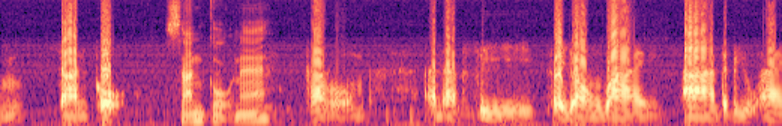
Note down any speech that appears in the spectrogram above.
มจานโกะซันโกะนะครับผม อันดับสี่ระยองวาย RWI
